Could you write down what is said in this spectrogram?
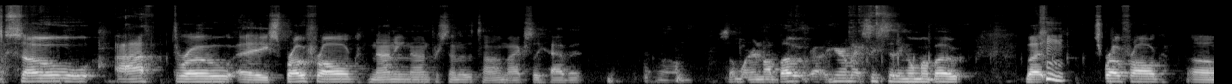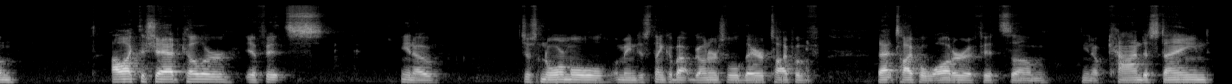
So I throw a Spro frog 99% of the time. I actually have it um, somewhere in my boat right here. I'm actually sitting on my boat, but Spro frog. Um, I like the shad color. If it's, you know, just normal, I mean, just think about Guntersville, their type of that type of water. If it's, um, you know, kind of stained,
